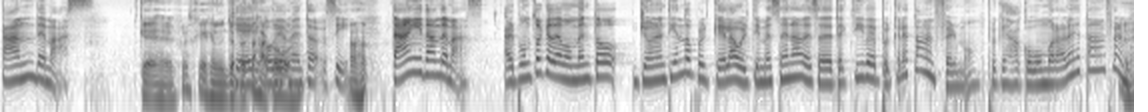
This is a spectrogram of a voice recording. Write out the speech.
tan de más. Que, que, que lo interpreta que, Obviamente, sí. Tan y tan de más. Al punto que de momento yo no entiendo por qué la última escena de ese detective, ¿por qué él estaba enfermo? Porque Jacobo Morales estaba enfermo.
